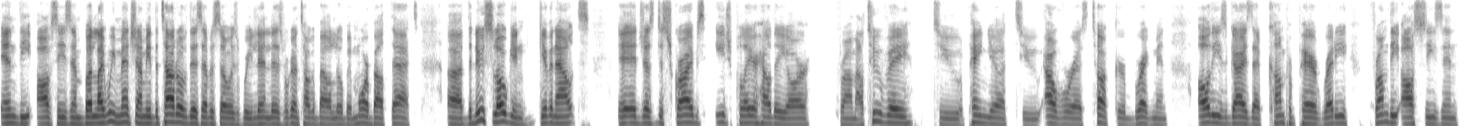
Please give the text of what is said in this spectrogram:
in the off season. But like we mentioned, I mean, the title of this episode is Relentless. We're going to talk about a little bit more about that. Uh, the new slogan given out it, just describes each player how they are from Altuve to Pena to Alvarez, Tucker, Bregman, all these guys that come prepared, ready from the off season,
